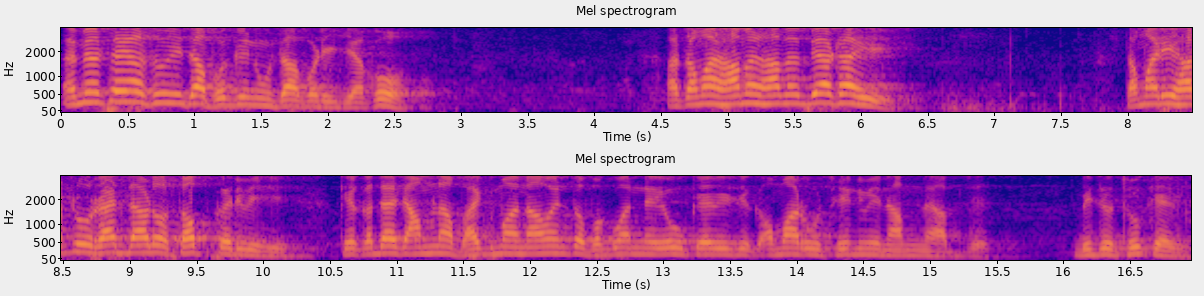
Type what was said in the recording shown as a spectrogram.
અમે કયા સુવિધા ભગીને ઊંધા પડી ગયા, કહો. આ તમારા સામે સામે બેઠા હી. તમારી હાટું રાત દાડો તપ કરવી છે કે કદાચ આમના ભાગમાં ના હોય ને તો ભગવાનને એવું કહેવી છે કે અમારું છીનવી નામને આપજે. બીજું શું કહેવી?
